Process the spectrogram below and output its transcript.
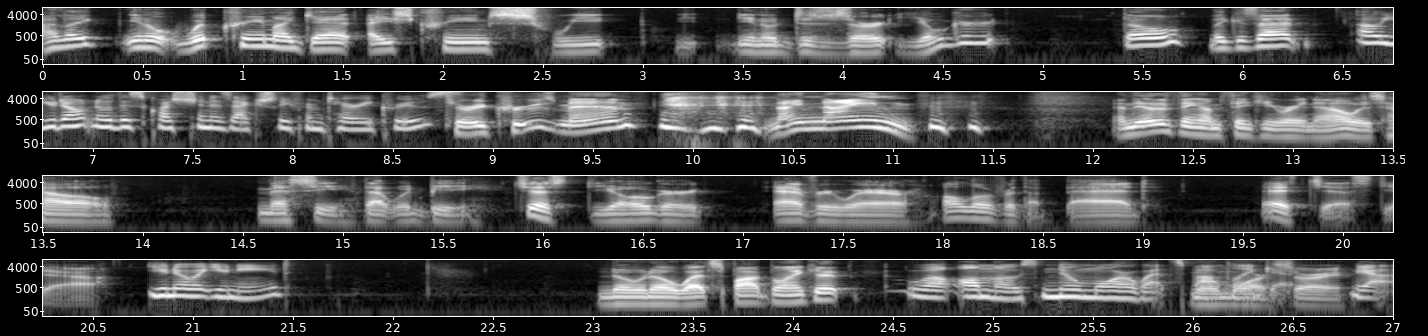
I like, you know, whipped cream I get, ice cream, sweet, you know, dessert, yogurt though? Like is that Oh, you don't know this question is actually from Terry Crews? Terry Crews, man? nine nine. and the other thing I'm thinking right now is how messy that would be. Just yogurt everywhere, all over the bed. It's just, yeah. You know what you need? No, no wet spot blanket. Well, almost no more wet spot No more, blanket. sorry. Yeah.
